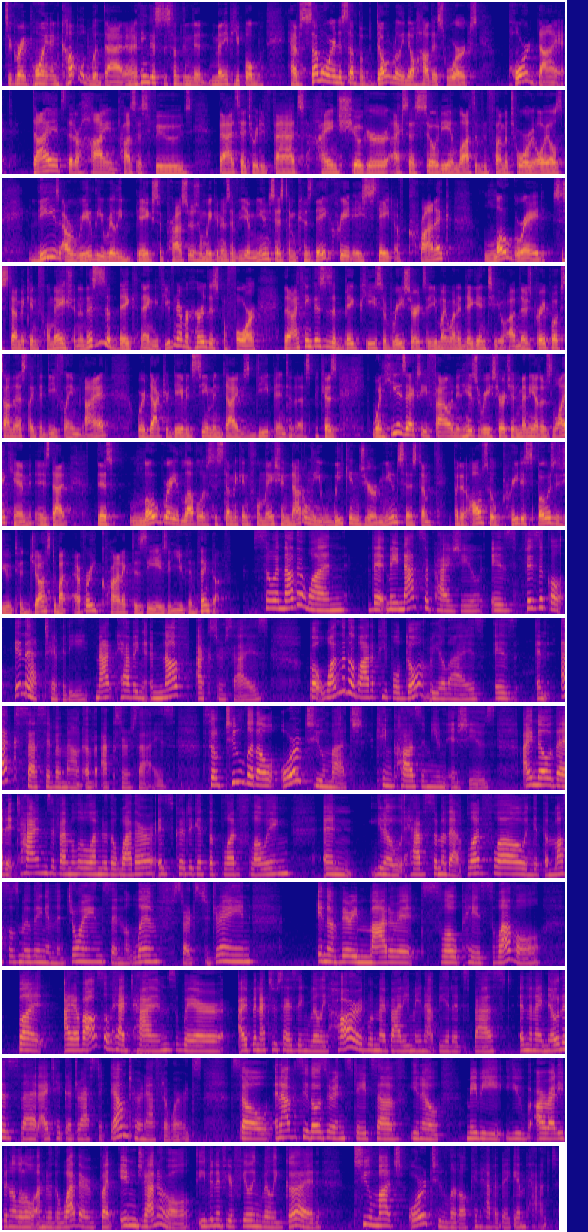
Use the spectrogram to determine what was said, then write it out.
It's a great point. And coupled with that, and I think this is something that many people have some awareness of, but don't really know how this works poor diet. Diets that are high in processed foods, bad saturated fats, high in sugar, excess sodium, lots of inflammatory oils. These are really, really big suppressors and weakeners of the immune system because they create a state of chronic low grade systemic inflammation. And this is a big thing. If you've never heard this before, then I think this is a big piece of research that you might want to dig into. Um, there's great books on this, like the Deflame Diet, where Dr. David Seaman dives deep into this because what he has actually found in his research and many others like him is that this low grade level of systemic inflammation not only weakens your immune system, but it also predisposes you to just about every chronic disease that you can think of. So, another one that may not surprise you is physical inactivity, not having enough exercise. But one that a lot of people don't realize is an excessive amount of exercise. So, too little or too much can cause immune issues. I know that at times, if I'm a little under the weather, it's good to get the blood flowing and you know, have some of that blood flow and get the muscles moving and the joints and the lymph starts to drain in a very moderate, slow paced level. But I have also had times where I've been exercising really hard when my body may not be at its best. And then I notice that I take a drastic downturn afterwards. So, and obviously, those are in states of, you know, maybe you've already been a little under the weather. But in general, even if you're feeling really good, too much or too little can have a big impact.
